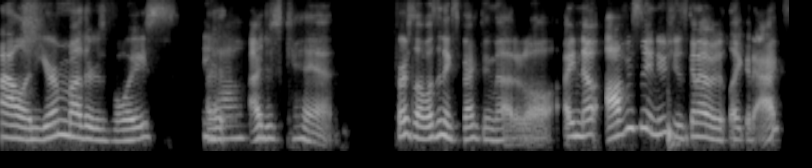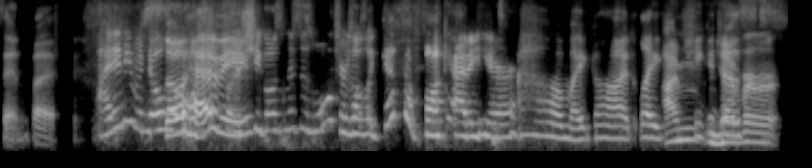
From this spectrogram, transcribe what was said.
Alan, your mother's voice. I- Yeah. I, just can't. First of all, I wasn't expecting that at all. I know, obviously, I knew she was gonna have like an accent, but I didn't even know So what it was at heavy. first. She goes, Mrs. Walters. I was like, get the fuck out of here. oh my god, like I'm she could never just.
